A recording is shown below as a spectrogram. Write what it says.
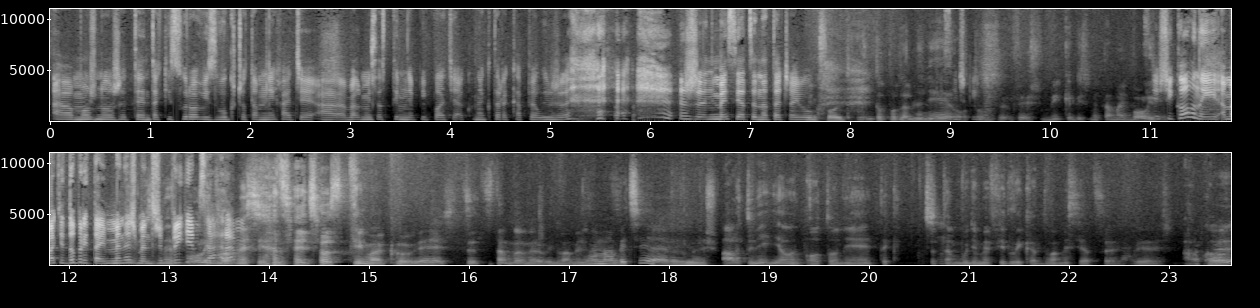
a možno, že ten taký surový zvuk, čo tam necháte a veľmi sa s tým nepíplete ako niektoré kapely, že, že mesiace natáčajú. To podľa mňa nie je o tom, vieš, my keby sme tam aj boli. Ste šikovní a máte dobrý time management, že prídem, zahrám. Dva mesiace, čo s tým ako, vieš, čo, čo tam budeme robiť dva mesiace? Mám ambície, rozumieš. Ale to nie je len o to, nie, tak čo tam budeme fidlikať dva mesiace, vieš. A, a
